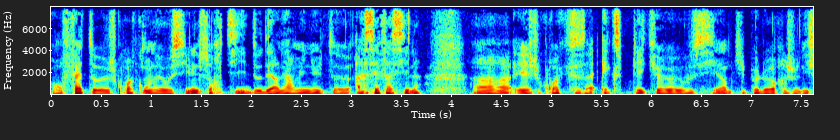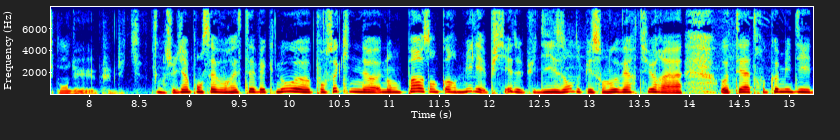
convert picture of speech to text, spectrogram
en fait, je crois qu'on a aussi une sortie de dernière minute assez facile, et je crois que ça explique aussi un petit peu le rajeunissement du public. Julien Poncet, vous restez avec nous. Pour ceux qui n'ont pas encore mis les pieds depuis dix ans, depuis son ouverture au théâtre Comédie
